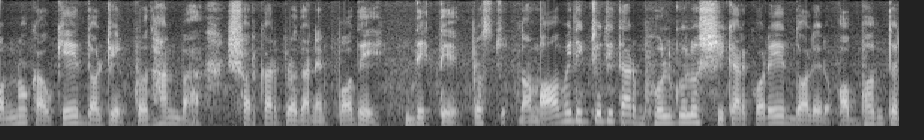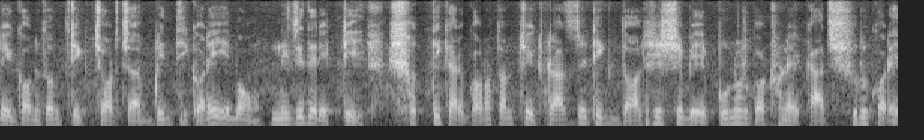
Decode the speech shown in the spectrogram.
অন্য কাউকে দলটির প্রধান বা সরকার প্রধানের পদে দেখতে প্রস্তুত নন। আওয়ামী লীগ যদি তার ভুলগুলো স্বীকার করে, দলের অভ্যন্তরে গণতান্ত্রিক চর্চা বৃদ্ধি করে এবং নিজেদের একটি সত্যিকার গণতান্ত্রিক রাজনৈতিক দল হিসেবে পুনর্গঠনের কাজ শুরু করে,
